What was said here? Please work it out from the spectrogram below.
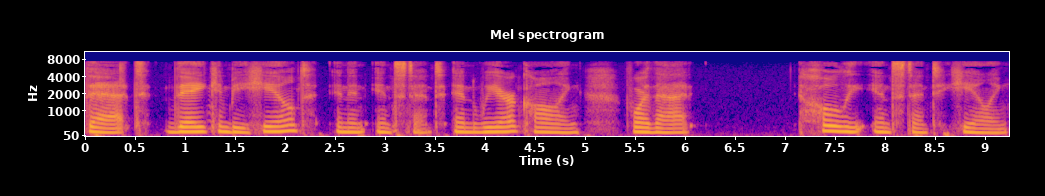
that they can be healed in an instant. And we are calling for that holy instant healing.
